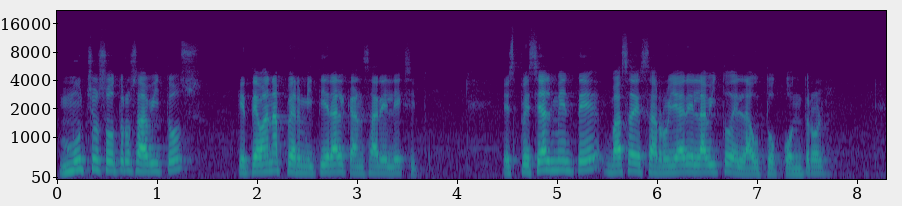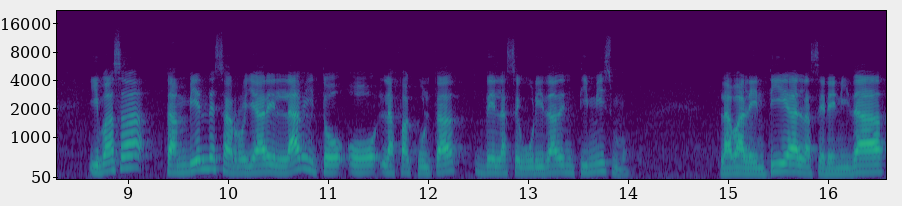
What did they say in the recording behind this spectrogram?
muchos otros hábitos que te van a permitir alcanzar el éxito. Especialmente vas a desarrollar el hábito del autocontrol. Y vas a también desarrollar el hábito o la facultad de la seguridad en ti mismo. La valentía, la serenidad,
